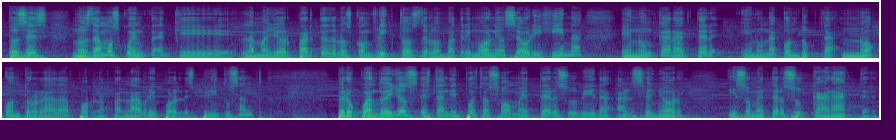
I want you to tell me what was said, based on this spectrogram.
Entonces nos damos cuenta que la mayor parte de los conflictos de los matrimonios se origina en un carácter, en una conducta no controlada por la palabra y por el Espíritu Santo. Pero cuando ellos están dispuestos a someter su vida al Señor y someter su carácter,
